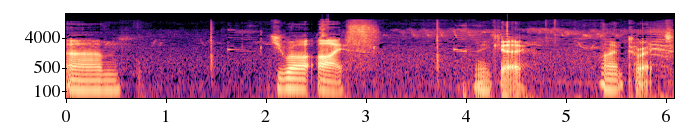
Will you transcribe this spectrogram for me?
Um. You are ice. There you go. I am correct.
